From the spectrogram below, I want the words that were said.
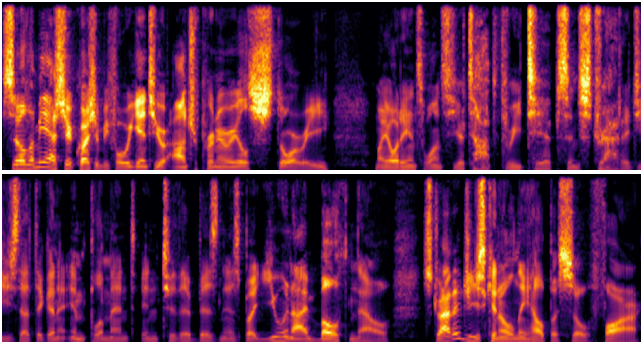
So let me ask you a question before we get into your entrepreneurial story. My audience wants your top three tips and strategies that they're going to implement into their business. But you and I both know strategies can only help us so far.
